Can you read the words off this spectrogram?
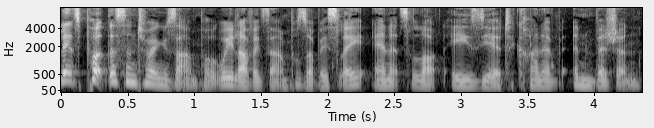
let's put this into an example. We love examples obviously and it's a lot easier to kind of envision.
